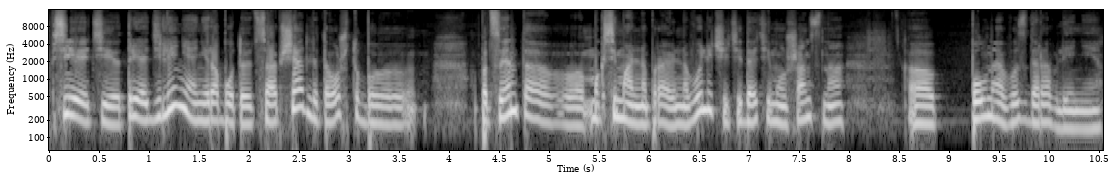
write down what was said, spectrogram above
все эти три отделения, они работают сообща для того, чтобы пациента э, максимально правильно вылечить и дать ему шанс на э, полное выздоровление.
